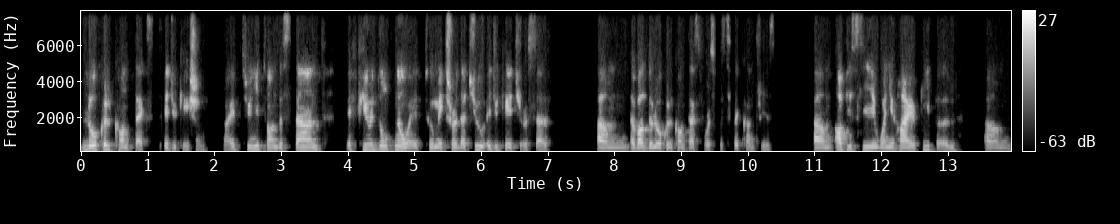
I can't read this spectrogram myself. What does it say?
local context education, right? You need to understand if you don't know it to make sure that you educate yourself um, about the local context for specific countries. Um, obviously, when you hire people, um,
